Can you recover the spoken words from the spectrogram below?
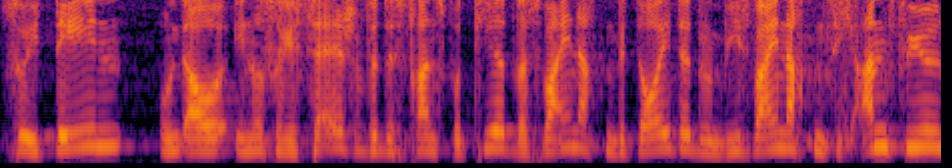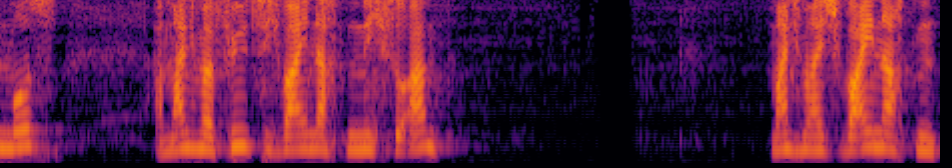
so Ideen und auch in unserer Gesellschaft wird es transportiert, was Weihnachten bedeutet und wie es Weihnachten sich anfühlen muss. Aber manchmal fühlt sich Weihnachten nicht so an. Manchmal ist Weihnachten,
